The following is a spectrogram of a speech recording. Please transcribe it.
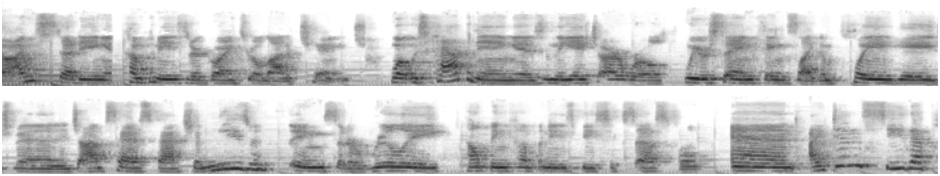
I was studying companies that are going through a lot of change. What was happening is in the HR world, we were saying things like employee engagement and job satisfaction. These are things that are really helping companies be successful. And I didn't see that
